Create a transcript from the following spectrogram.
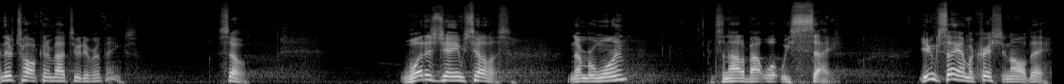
and they're talking about two different things. So, what does James tell us? Number one, it's not about what we say. You can say I'm a Christian all day.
